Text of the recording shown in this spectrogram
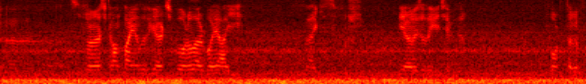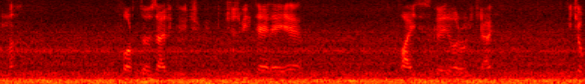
Ee, sıfır araç kampanyaları gerçi bu aralar bayağı iyi. Bir araca da geçebilirim. Ford tarafında. Ford'da özellikle 3 300 bin TL'ye faizsiz kredi var 12 ay. Birçok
